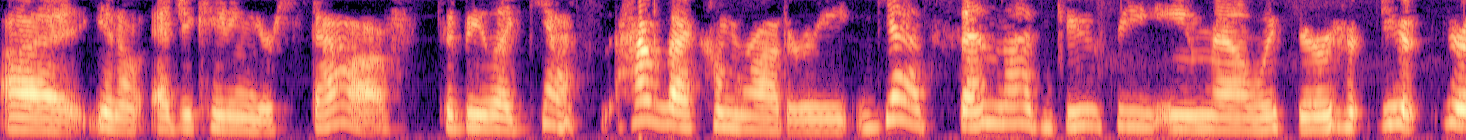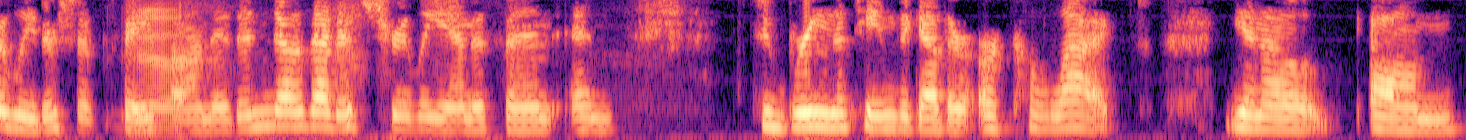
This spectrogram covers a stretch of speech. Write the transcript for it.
uh, you know, educating your staff to be like, yes, have that camaraderie. Yes, send that goofy email with your your, your leadership space Yeah. on it, and know that it's truly innocent, and to bring the team together or collect, you know, um,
